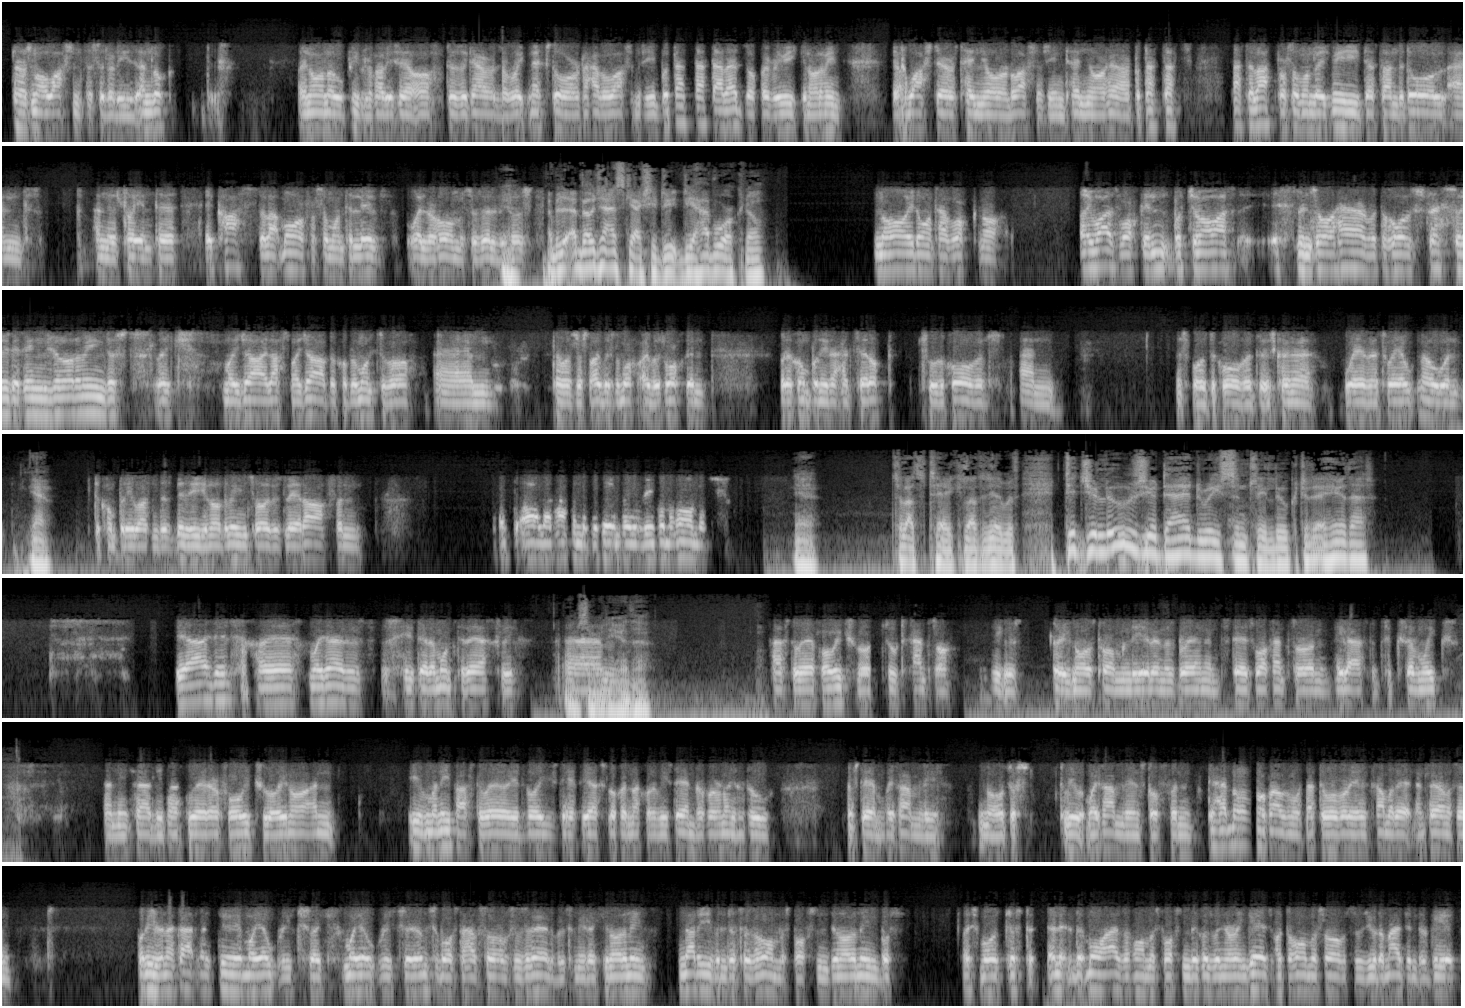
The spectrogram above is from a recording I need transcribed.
There's no washing facilities, and look, I know now people probably say, oh, there's a garage right next door to have a washing machine, but that, that, that adds up every week, you know what I mean? You wash there, 10 euro in the washing machine, 10 euro here, but that, that's, that's a lot for someone like me that's on the dole and and is trying to. It costs a lot more for someone to live while they're homeless as well because I'm about to ask you actually, do, do you have work now? no, I don't have work. No, I was working, but you know what? It's been so hard with the whole stress side of things. You know what I mean? Just like my job, I lost my job a couple of months ago. Um, there was just I was work, I was working with a company that had set up through the COVID, and I suppose the COVID is kind of waving its way out now, and Yeah. the company wasn't as busy. You know what I mean? So I was laid off, and all that happened at the same time as me coming home. It's, Yeah. It's a lot to take, a lot to deal with. Did you lose your dad recently, Luke? Did I hear that? Yeah, I did. Uh, my dad is he's dead a month today actually. I'm sorry to Um, hear that. passed away four weeks ago due to cancer. He was diagnosed terminally ill in his brain and stage four cancer, and he lasted six, seven weeks. And he sadly passed away there four weeks ago, you know. And even when he passed away, I advised the APS, look, I'm not going to be staying there for a night or two. I'm staying with my family, you know, just to be with my family and stuff. And they had no problem with that. They were very accommodating and fairness. And but even at that, like the, my outreach, like my outreach, I'm supposed to have services available to me, like you know what I mean. Not even just as a homeless person, do you know what I mean? But I suppose just a little bit more as a homeless person, because when you're engaged with the homeless services, you'd imagine there'd be a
